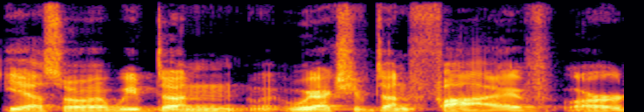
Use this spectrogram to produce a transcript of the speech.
Yeah, so uh, we've done, we actually have done five. Our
